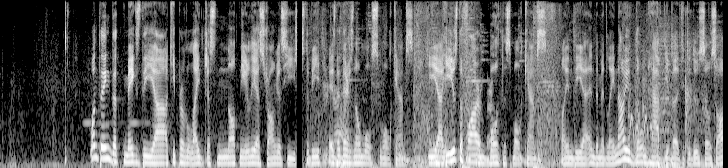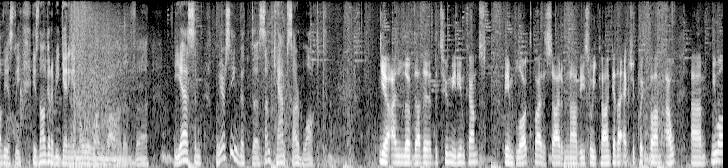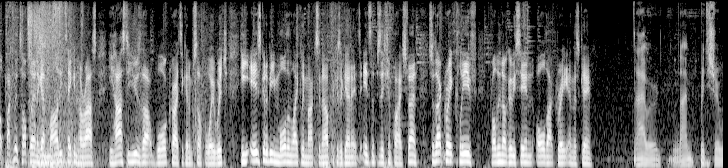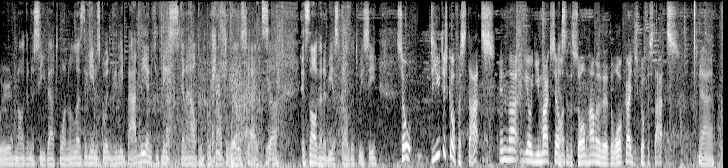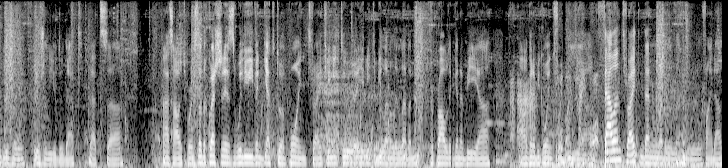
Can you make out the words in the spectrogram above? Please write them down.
One thing that makes the uh, Keeper of the Light just not nearly as strong as he used to be is that there's no more small camps. He uh, he used to farm both the small camps in the uh, in the mid lane. Now you don't have the ability to do so, so obviously he's not going to be getting an overwhelming amount of uh, DS, and we are seeing that uh, some camps are blocked. Yeah, I love that. The, the two medium camps being blocked by the side of Navi, so he can't get that extra quick farm out. Um, meanwhile, back in the top lane again, Mardy taking harass. He has to use that war cry to get himself away, which he is going to be more than likely maxing out because, again, it's, it's the position 5 Sven. So that great cleave, probably not going to be seeing all that great in this game. Uh, I'm pretty sure we're not going to see that one unless the game is going really badly and he thinks it's going to help him push out the waves. Yeah, it's, uh, it's not going to be a spell that we see. So, do you just go for stats in that? You know, you max out yes. onto the Stormhammer, the, the Warcry, just go for stats? Yeah, usually. Usually you do that. That's uh, that's how it works. So the question is, will you even get to a point, right? You need to uh, you need to be level 11. We're probably gonna be uh, uh gonna be going for the uh, talent, right? And then on level 11 we will find out.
